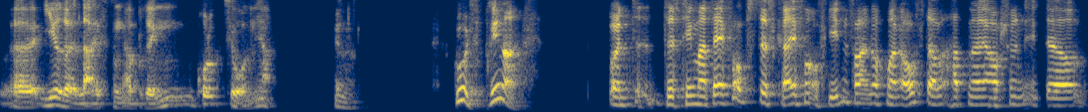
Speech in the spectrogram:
äh, ihre Leistung erbringen. Produktion, ja. Genau. Gut, prima. Und das Thema DevOps, das greifen wir auf jeden Fall nochmal auf. Da hat man ja auch schon in der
